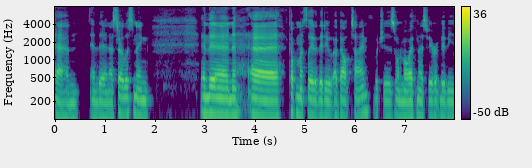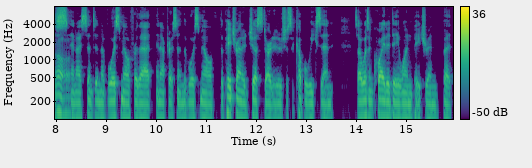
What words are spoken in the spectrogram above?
Mm. um, and then i started listening and then uh, a couple months later, they do About Time, which is one of my wife and I's favorite movies. Oh. And I sent in a voicemail for that. And after I sent in the voicemail, the Patreon had just started. It was just a couple weeks in, so I wasn't quite a day one patron. But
